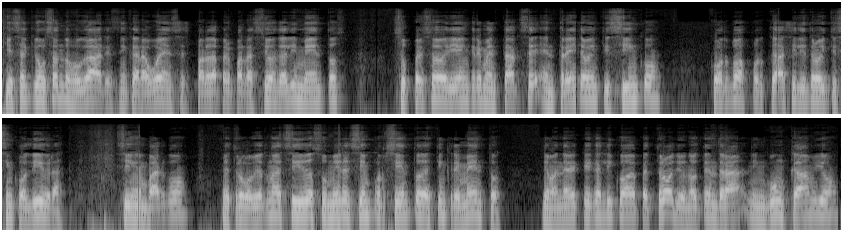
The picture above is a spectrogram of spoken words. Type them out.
que es el que usan los hogares nicaragüenses para la preparación de alimentos, su precio debería incrementarse en 30 25 córdobas por cada cilindro de 25 libras. Sin embargo, nuestro gobierno ha decidido asumir el 100% de este incremento, de manera que el gas licuado de petróleo no tendrá ningún cambio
